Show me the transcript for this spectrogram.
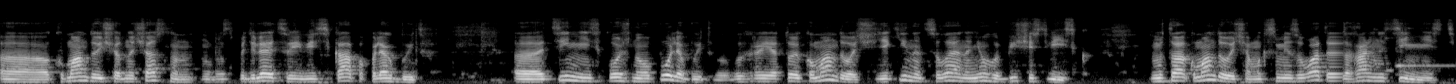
Е, Командуючі одночасно розподіляють свої війська по полях битв. Е, Цінність кожного поля битви виграє той командувач, який надсилає на нього більшість військ. Мета командувача максимізувати загальну цінність,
